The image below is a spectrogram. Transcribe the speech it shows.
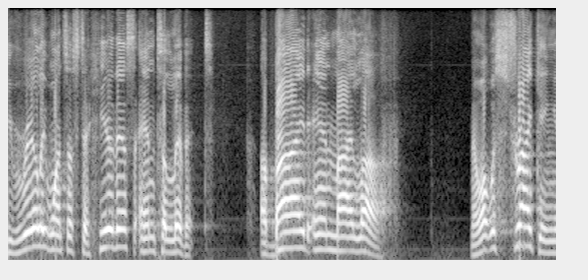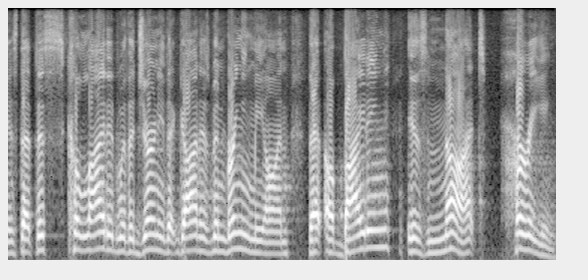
He really wants us to hear this and to live it. Abide in my love. Now, what was striking is that this collided with a journey that God has been bringing me on, that abiding is not hurrying.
